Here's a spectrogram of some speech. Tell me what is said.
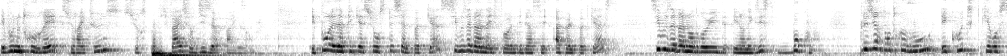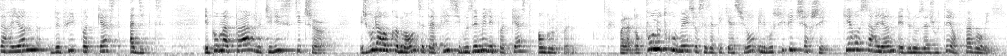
et vous nous trouverez sur iTunes, sur Spotify, sur Deezer par exemple. Et pour les applications spéciales podcast, si vous avez un iPhone, eh bien c'est Apple Podcast. Si vous avez un Android, il en existe beaucoup. Plusieurs d'entre vous écoutent Kerosarium depuis Podcast Addict. Et pour ma part, j'utilise Stitcher. Et je vous la recommande, cette appli, si vous aimez les podcasts anglophones. Voilà, donc pour nous trouver sur ces applications, il vous suffit de chercher Kerosarium et de nous ajouter en favoris.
